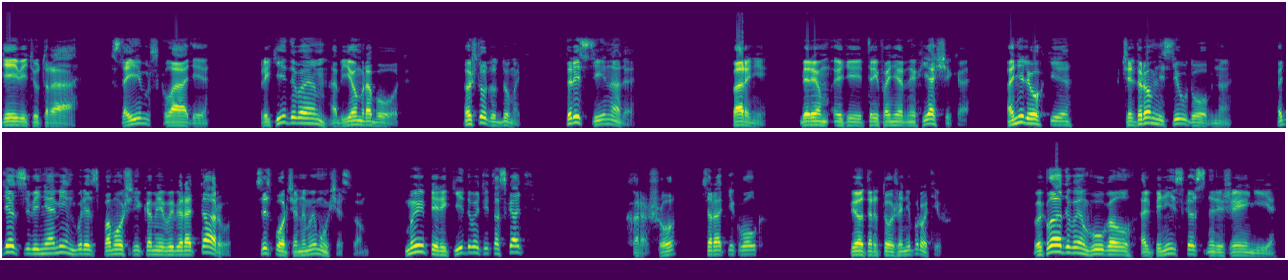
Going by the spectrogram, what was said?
Девять утра. Стоим в складе. Прикидываем объем работ. А что тут думать? Трясти надо. Парни, берем эти три фанерных ящика. Они легкие. Вчетвером нести удобно. Отец Вениамин будет с помощниками выбирать тару с испорченным имуществом. Мы перекидывать и таскать. Хорошо, соратник Волк. Петр тоже не против. Выкладываем в угол альпинистское снаряжение.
